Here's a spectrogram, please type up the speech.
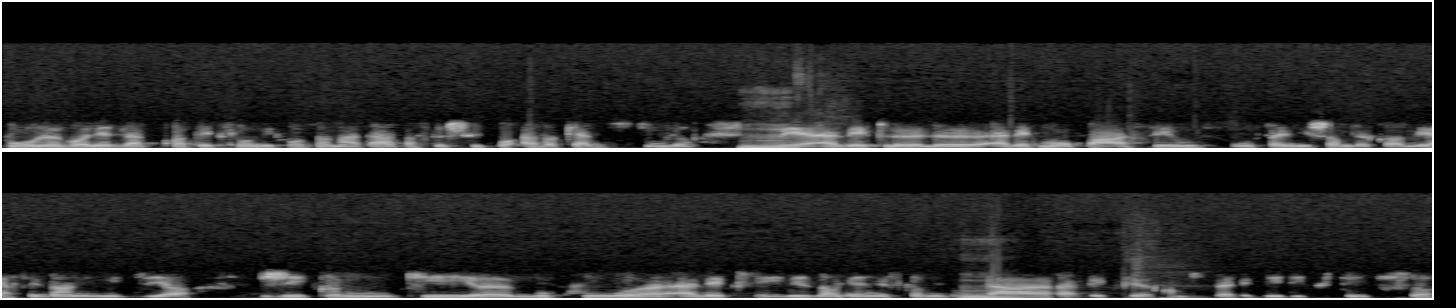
pour le volet de la protection des consommateurs parce que je suis pas avocate du tout là, Mhm. mais avec le, le avec mon passé au, au sein des chambres de commerce et dans les médias, j'ai communiqué euh, beaucoup euh, avec les, les organismes communautaires, avec euh, comme je disais avec des députés tout ça.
